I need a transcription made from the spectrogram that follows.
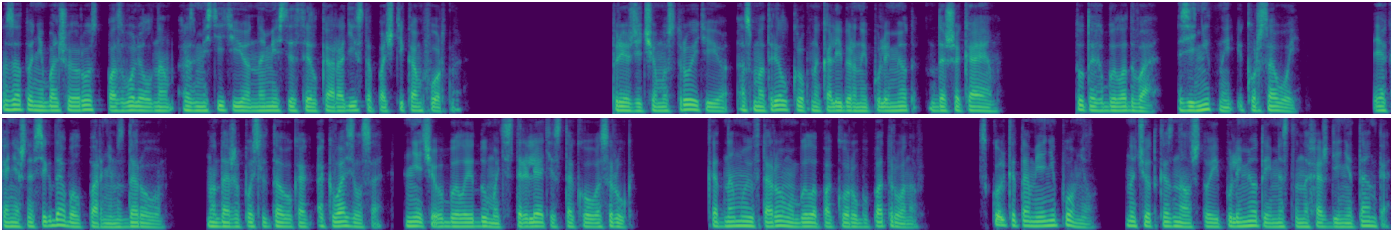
Зато небольшой рост позволил нам разместить ее на месте стрелка-радиста почти комфортно. Прежде чем устроить ее, осмотрел крупнокалиберный пулемет ДШКМ. Тут их было два – зенитный и курсовой. Я, конечно, всегда был парнем здоровым, но даже после того, как оквазился, нечего было и думать стрелять из такого с рук. К одному и второму было по коробу патронов. Сколько там я не помнил, но четко знал, что и пулеметы, и местонахождение танка,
